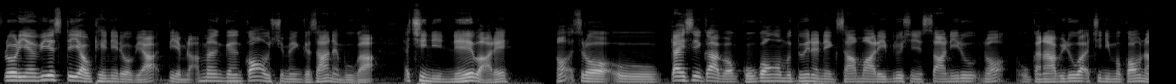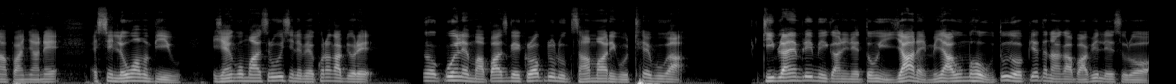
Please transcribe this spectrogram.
Florian Wirtz တယောက်ထင်းနေတော့ဗျာသိတယ်မလားအမှန်ကန်ကောင်းအောင်ရှင်မင်းကစားနိုင်မှုကအချီနေနဲပါတယ် နော်ဆိုတော့ဟိုတိုက်စစ်ကပေါ့ဂိုးကောင်းကောင်းမသွင်းနိုင်တဲ့ကစားမာတွေပြီးလို့ရှိရင်စာနီတို့နော်ဟိုကနာဘီတို့ကအချိန်ကြီးမကောင်းတာဘာညာနဲ့အဆင်လုံးဝမပြေဘူးအရန်ကိုမှဆိုလို့ရှိရင်လည်းခုနကပြောတဲ့ကွင်းလယ်မှာ Pascal Crop တို့လိုကစားမာတွေကိုထည့်ဖို့က deep line playmaker အနေနဲ့သုံးရင်ရတယ်မရဘူးမဟုတ်ဘူးသို့တော့ပြဿနာကဘာဖြစ်လဲဆိုတော့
